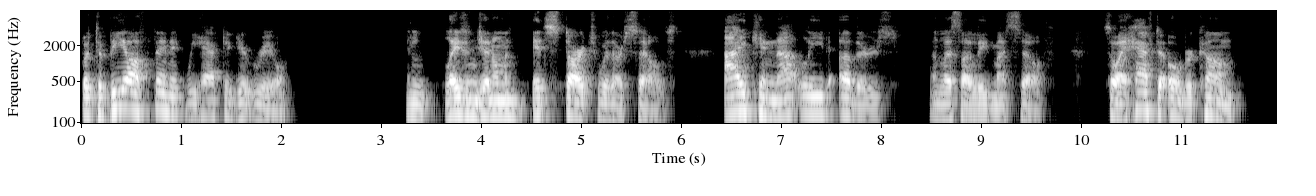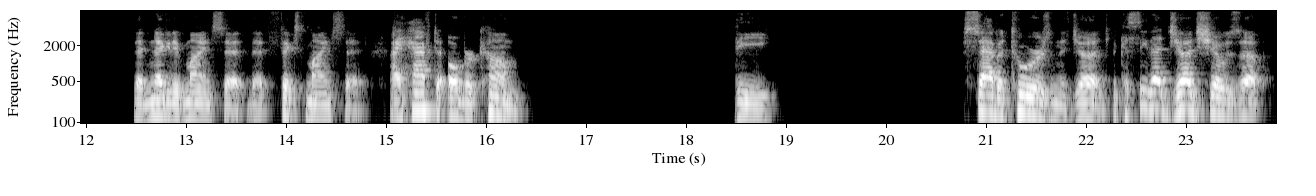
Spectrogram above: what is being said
But to be authentic, we have to get real. And ladies and gentlemen, it starts with ourselves. I cannot lead others unless I lead myself. So I have to overcome that negative mindset, that fixed mindset. I have to overcome the saboteurs in the judge because see that judge shows up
